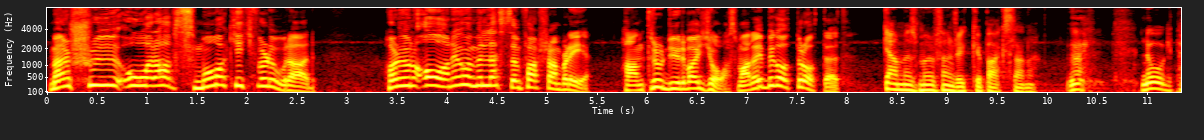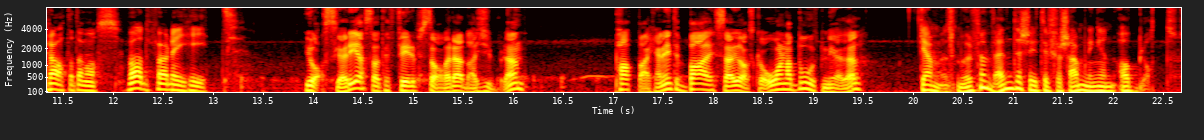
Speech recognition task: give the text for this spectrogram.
Men sju år av smak gick förlorad. Har du någon aning om hur ledsen farsan blev? Han trodde ju det var jag som hade begått brottet. Gammelsmurfen rycker på axlarna. Mm. Nog pratat om oss. Vad för dig hit? Jag ska resa till Filipstad och rädda djuren. Pappa kan inte bajsa och jag ska ordna botemedel. Gammelsmurfen vänder sig till församlingen av blått.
